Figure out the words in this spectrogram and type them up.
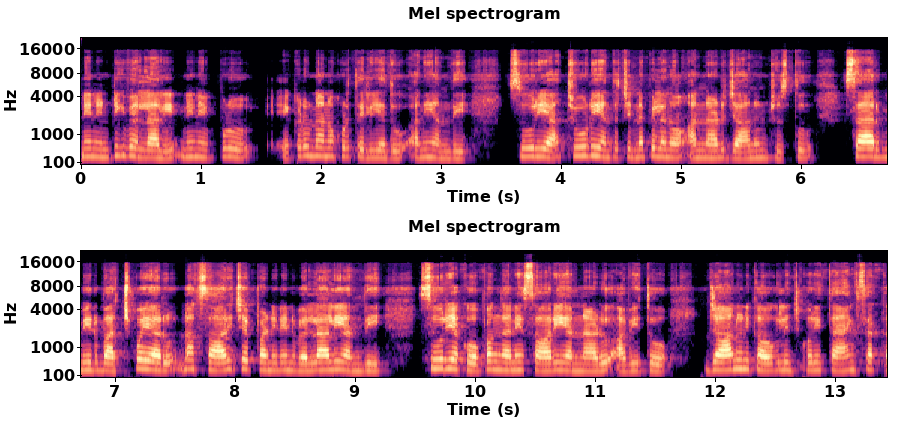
నేను ఇంటికి వెళ్ళాలి. నేను ఎప్పుడు ఎక్కడున్నానో కూడా తెలియదు అని అంది. సూర్య చూడు ఎంత చిన్నపిల్లనో అన్నాడు జానుని చూస్తూ. సార్ మీరు మర్చిపోయారు. నాకు సారీ చెప్పండి నేను వెళ్ళాలి అంది. సూర్య కోపంగానే సారీ అన్నాడు అవితో. జానుని కౌగిలించుకొని థ్యాంక్స్ అక్క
